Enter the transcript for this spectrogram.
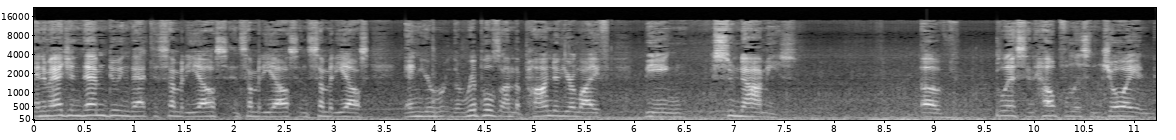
and imagine them doing that to somebody else and somebody else and somebody else, and your the ripples on the pond of your life being tsunamis of bliss and helpfulness and joy and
